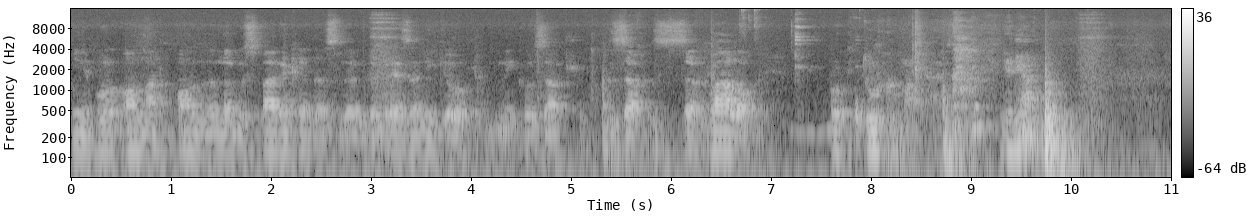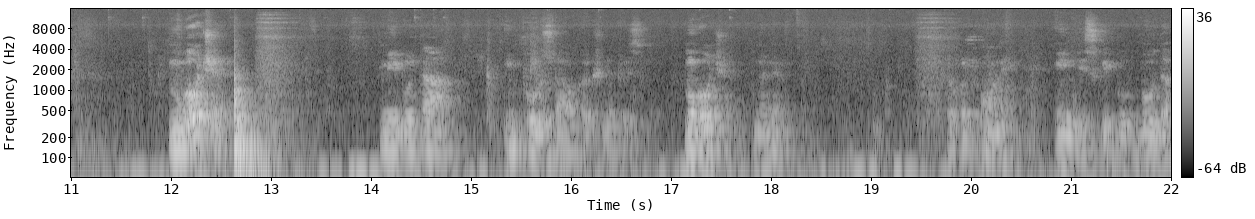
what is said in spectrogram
In je pol on, on na gospa rekla, da, da gre za neko, neko za, za, zahvalo proti Turkom. ali kaj. Genialno. Mogoče mi bo ta impuls dal kakšno pismo. Mogoče, ne vem. To kot oni, indijski Bu- Buda.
